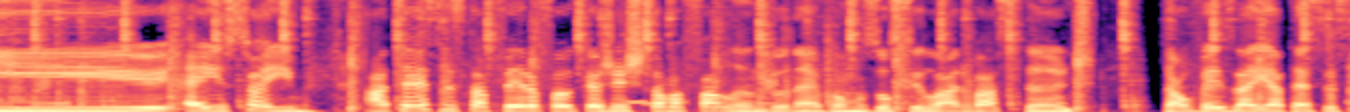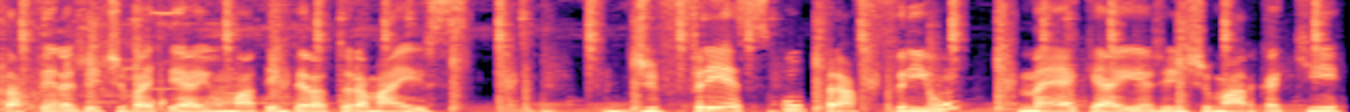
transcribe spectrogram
E é isso aí. Até sexta-feira foi o que a gente estava falando, né? Vamos oscilar bastante. Talvez aí até sexta-feira a gente vai ter aí uma temperatura mais de fresco para frio, né? Que aí a gente marca aqui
